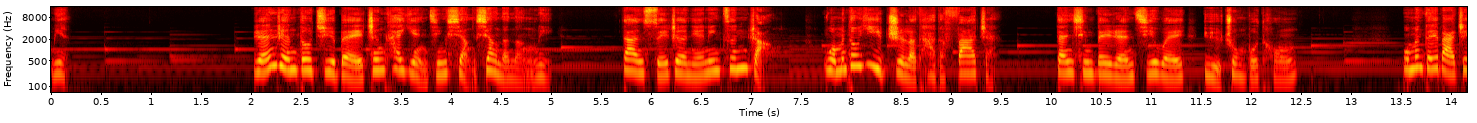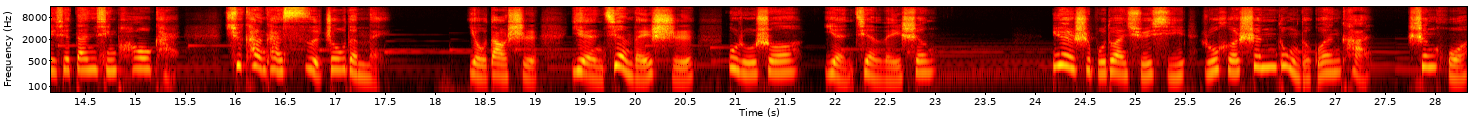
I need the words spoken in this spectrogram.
面。人人都具备睁开眼睛想象的能力，但随着年龄增长，我们都抑制了它的发展。担心被人讥为与众不同，我们得把这些担心抛开，去看看四周的美。有道是“眼见为实”，不如说“眼见为生”。越是不断学习如何生动的观看，生活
